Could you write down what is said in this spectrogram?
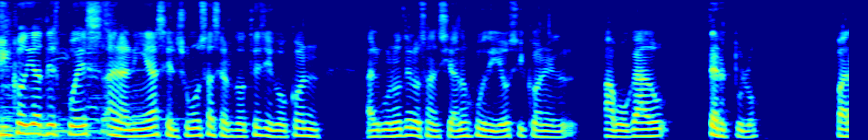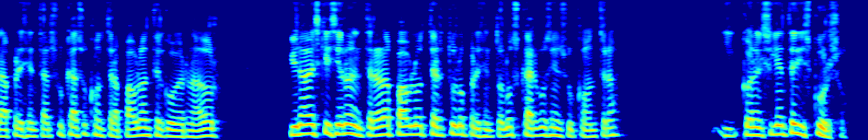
Cinco días después, Ananías, el sumo sacerdote, llegó con algunos de los ancianos judíos y con el abogado Tértulo para presentar su caso contra Pablo ante el gobernador. Y una vez que hicieron entrar a Pablo, Tértulo presentó los cargos en su contra y con el siguiente discurso.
